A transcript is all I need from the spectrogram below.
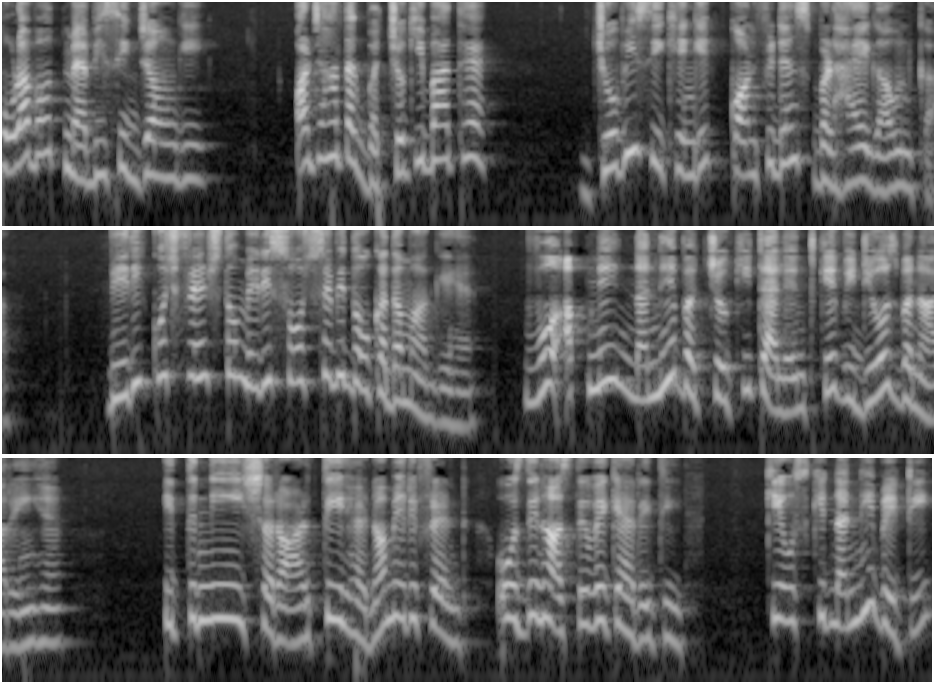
थोड़ा बहुत मैं भी सीख जाऊँगी। और जहाँ तक बच्चों की बात है, जो भी सीखेंगे कॉन्फिडेंस बढ़ाएगा उनका। मेरी कुछ फ्रेंड्स तो मेरी सोच से भी दो कदम आगे हैं। वो अपने नन्हे बच्चों की टैलेंट के वीडियोस बना रही हैं। इतनी शरारती है ना मेरी फ्रेंड उस दिन हँसते हुए कह रही थी कि उसकी नन्ही बेटी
